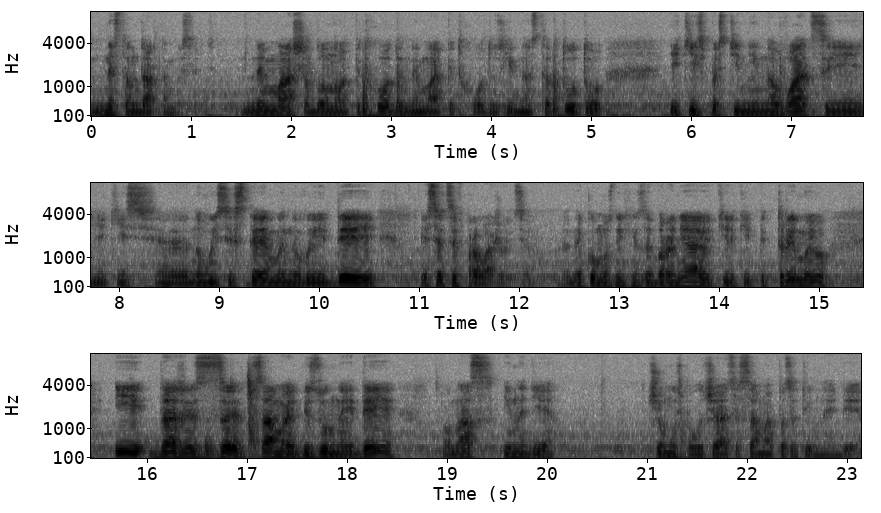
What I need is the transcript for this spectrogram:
нестандартно мислять. Нема шаблонного підходу, нема підходу згідно статуту, якісь постійні інновації, якісь е, нові системи, нові ідеї. І все це впроваджується. Нікому з них не забороняю, тільки підтримую. І навіть з самої безумної ідеї у нас іноді чомусь виходить саме позитивна ідея.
